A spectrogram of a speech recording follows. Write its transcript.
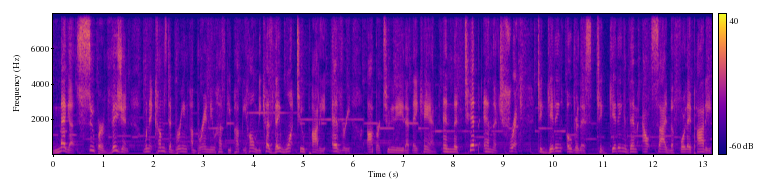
mega supervision when it comes to bringing a brand new husky puppy home because they want to potty every opportunity that they can. And the tip and the trick to getting over this, to getting them outside before they potty,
